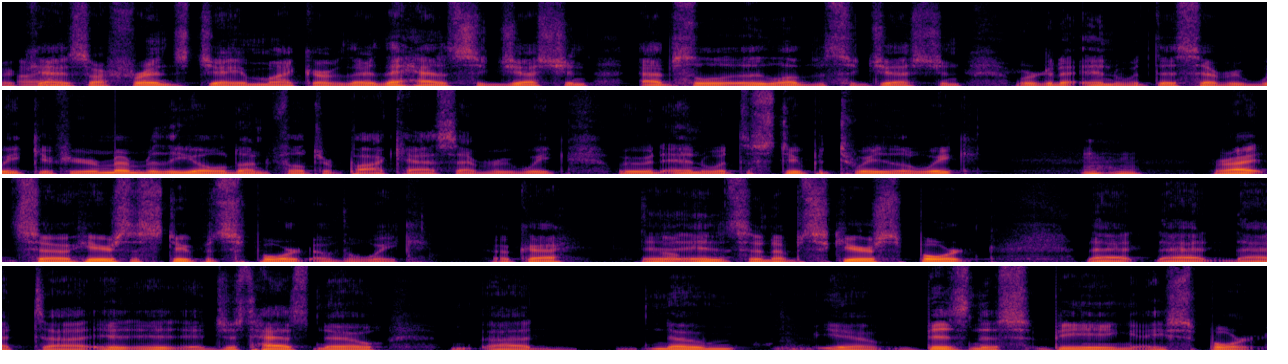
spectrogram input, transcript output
Okay, yeah. so our friends Jay and Mike over there, they had a suggestion. Absolutely love the suggestion. We're going to end with this every week. If you remember the old Unfiltered podcast every week, we would end with the stupid tweet of the week. Mhm. Right? So here's the stupid sport of the week. Okay? It- It's an obscure sport that that that uh, it, it it just has no uh, no you know business being a sport.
